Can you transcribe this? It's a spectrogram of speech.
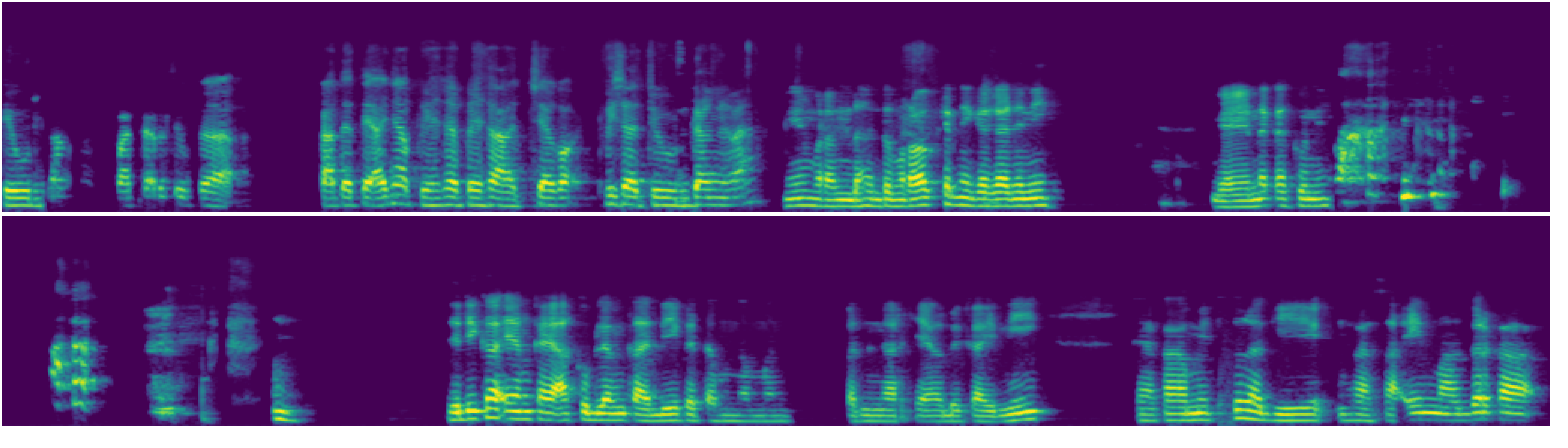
diundang. Padahal juga KTTA-nya biasa-biasa aja kok bisa diundang ya. ini merendah untuk meroket nih kakaknya nih. Gak enak aku nih. Hmm. Jadi kak yang kayak aku bilang tadi ke teman-teman pendengar CLBK ini, kayak kami tuh lagi ngerasain mager kak.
